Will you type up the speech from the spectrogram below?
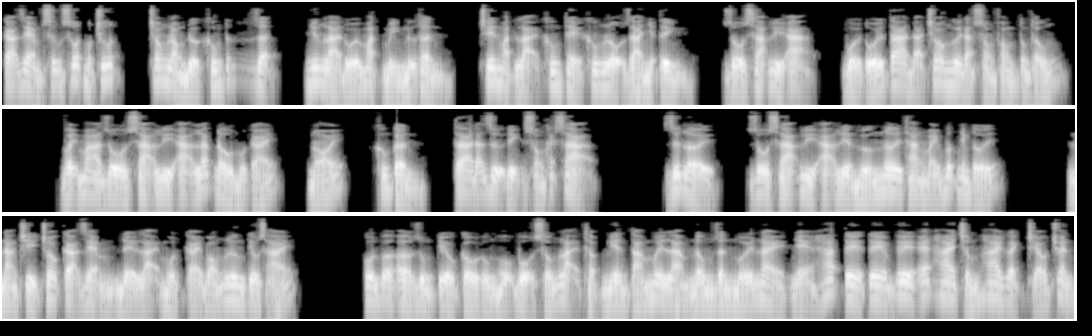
Cả rẻm sững sốt một chút, trong lòng được không tức giận, nhưng là đối mặt mình nữ thần, trên mặt lại không thể không lộ ra nhiệt tình, rộ xạ lì a, buổi tối ta đã cho ngươi đặt xong phòng tổng thống. Vậy mà rộ xạ lì a lắc đầu một cái, nói, không cần, ta đã dự định xong khách sạn. Dứt lời, rộ xạ lì a liền hướng nơi thang máy bước nhanh tới. Nàng chỉ cho cả rẻm để lại một cái bóng lưng tiêu sái. Côn vợ ở dùng tiểu cầu ủng hộ bộ sống lại thập niên 80 làm nông dân mới này nhé https 2 2 gạch chéo chen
